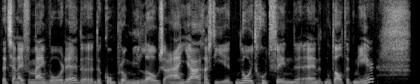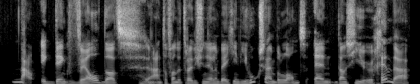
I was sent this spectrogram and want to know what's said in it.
dat zijn even mijn woorden, hè, de, de compromisloze aanjagers die het nooit goed vinden en het moet altijd meer. Nou, ik denk wel dat een aantal van de traditionelen een beetje in die hoek zijn beland. En dan zie je Urgenda.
